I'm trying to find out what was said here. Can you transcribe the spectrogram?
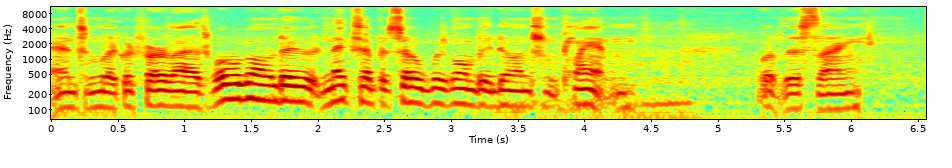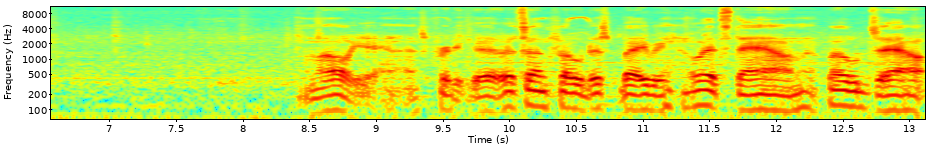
And some liquid fertilizer. What we're gonna do, next episode, we're gonna be doing some planting with this thing. Oh yeah, that's pretty good. Let's unfold this baby. Let's down. It folds out.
